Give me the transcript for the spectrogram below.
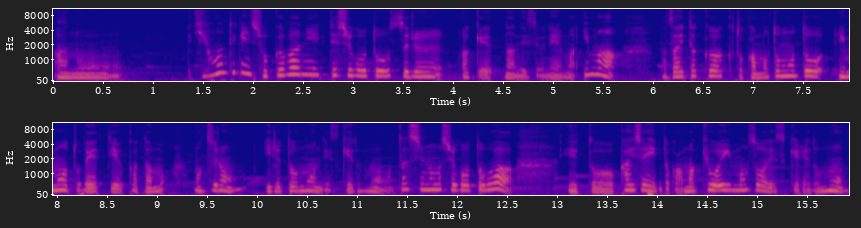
あの基本的に職場に行って仕事をするわけなんですよね。まあ、今、まあ、在宅ワークとかもともとリモートでっていう方ももちろんいると思うんですけども私の仕事は、えーと、会社員とか、まあ、教員もそうですけれども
